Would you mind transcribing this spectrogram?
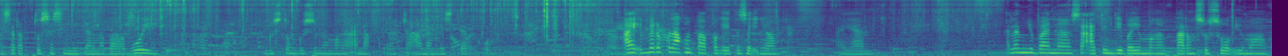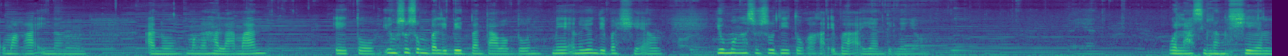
Masarap to sa sinigang na baboy. Gustong gusto ng mga anak ko, tsaka ng mister ko. Ay, meron pala akong papakita sa inyo. Ayan. Alam nyo ba na sa atin, di ba yung mga parang suso, yung mga kumakain ng ano, mga halaman? Ito, yung susong balibid bang tawag doon? May ano yun, di ba, shell? Yung mga suso dito, kakaiba. Ayan, tingnan nyo. Ayan. Wala silang shell.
